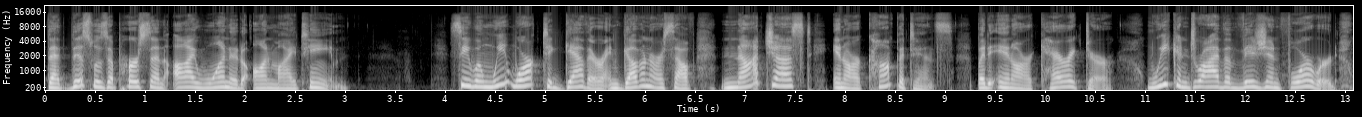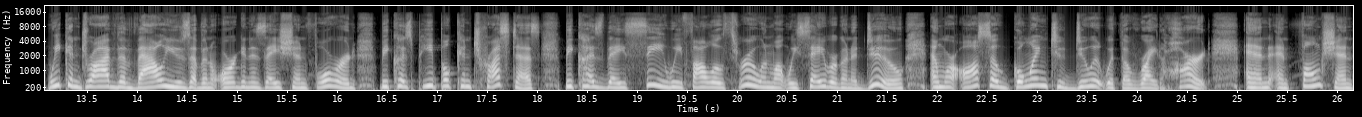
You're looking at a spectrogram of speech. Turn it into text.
that this was a person I wanted on my team. See, when we work together and govern ourselves, not just in our competence, but in our character, we can drive a vision forward. We can drive the values of an organization forward because people can trust us because they see we follow through in what we say we're going to do. And we're also going to do it with the right heart and, and function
